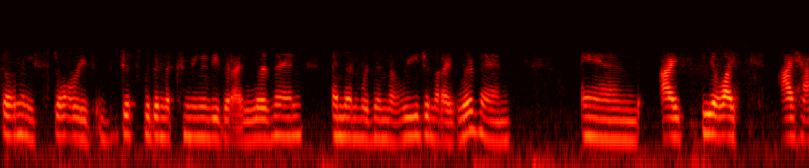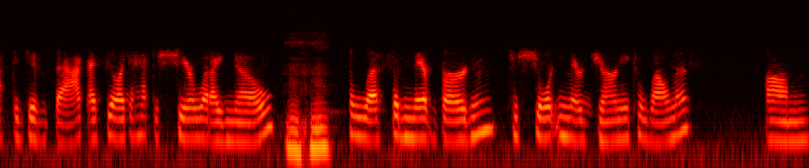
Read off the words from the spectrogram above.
so many stories just within the community that I live in, and then within the region that I live in, and I feel like I have to give back. I feel like I have to share what I know hmm to lessen their burden, to shorten their journey to wellness. Um,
